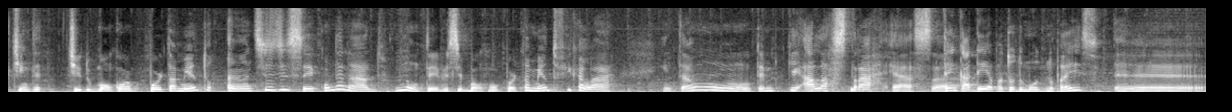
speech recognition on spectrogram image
tinha que ter tido bom comportamento antes de ser condenado. Não teve esse bom comportamento, fica lá. Então, temos que alastrar essa. Tem cadeia para todo mundo no país? É...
